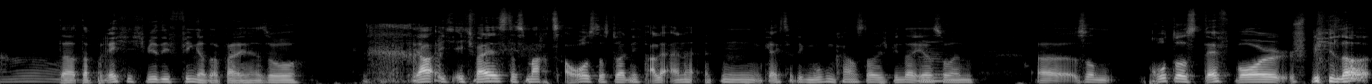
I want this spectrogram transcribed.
ah, Da, da breche ich mir die Finger dabei. Also, ja, ich, ich weiß, das macht's aus, dass du halt nicht alle Einheiten gleichzeitig moven kannst, aber ich bin da eher Mhm. so ein, äh, so ein Protoss Deathball-Spieler.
